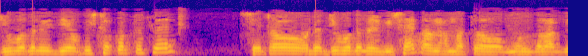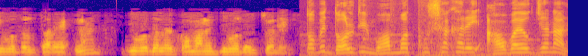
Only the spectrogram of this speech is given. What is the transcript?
যুবদলের যে অফিসটা করতেছে সেটাও ওদের যুবদলের বিষয় কারণ আমরা তো মূল দল আর যুব দল তো আর এক না। যুব দলের কমানে যুব দল চলে। তবে দলটির মোহাম্মদপুর শাখার এই আহ্বায়ক জানান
